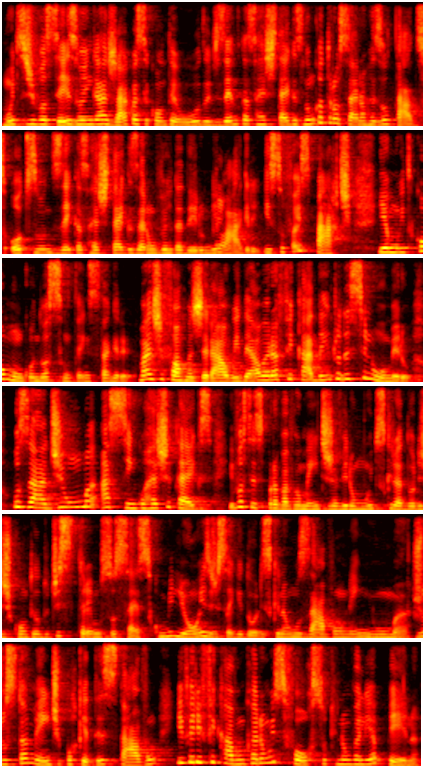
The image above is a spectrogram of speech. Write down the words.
Muitos de vocês vão engajar com esse conteúdo dizendo que as hashtags nunca trouxeram resultados. Outros vão dizer que as hashtags eram um verdadeiro milagre. Isso faz parte e é muito comum quando o assunto é Instagram. Mas de forma geral, o ideal era ficar dentro desse número, usar de uma a cinco hashtags e vocês provavelmente já viram muitos criadores de conteúdo de extremo sucesso com milhões de seguidores que não usavam nenhuma, justamente porque testavam e verificavam que era um esforço que não valia a pena.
